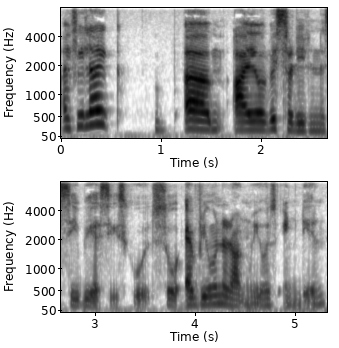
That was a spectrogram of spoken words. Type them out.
I feel like um, I always studied in a CBSE school, so everyone around me was Indian.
